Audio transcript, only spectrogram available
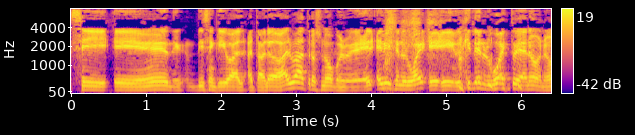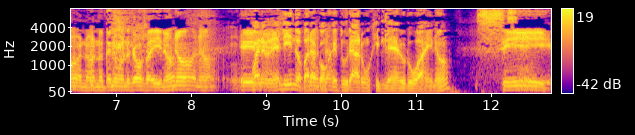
Sí, eh, de- dicen que iba al, al tablado de Albatros, no, bueno, El- Elvis en Uruguay, eh, eh, Hitler en Uruguay todavía no, no, no, no tenemos, no estamos ahí, ¿no? No, no. Eh, bueno, es lindo para no conjeturar un Hitler en Uruguay, ¿no? Sí,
